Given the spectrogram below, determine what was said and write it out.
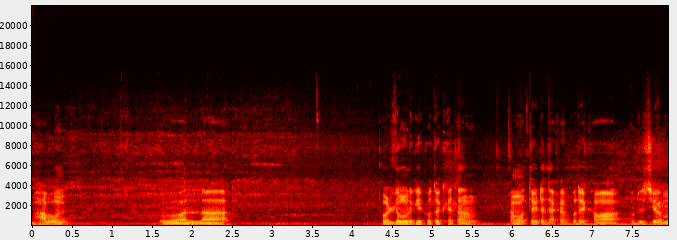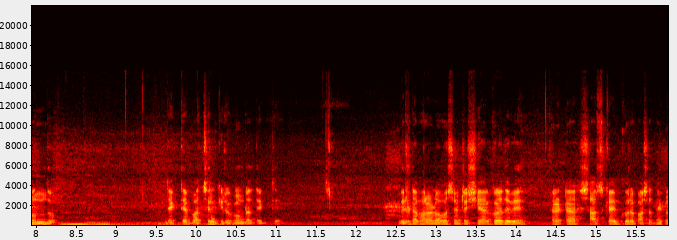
ভাবুন। ও আল্লাহ। পোলট্রি মুরগি কত খেতাম। আমার তো এটা দেখার পরে খাওয়া রুচিও মন্দ। দেখতে পাচ্ছেন কীরকমটা দেখতে। ভিডিওটা ভালো লাগলে অবশ্যই একটু শেয়ার করে দেবে। আর একটা সাবস্ক্রাইব করে পাশে থাকুন।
